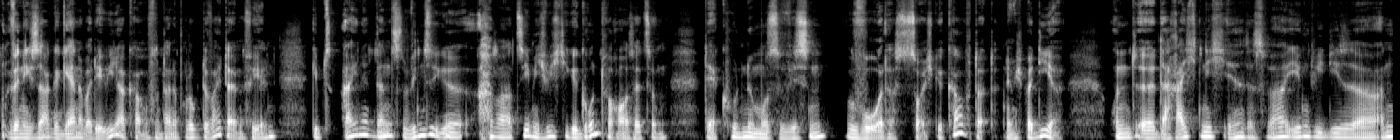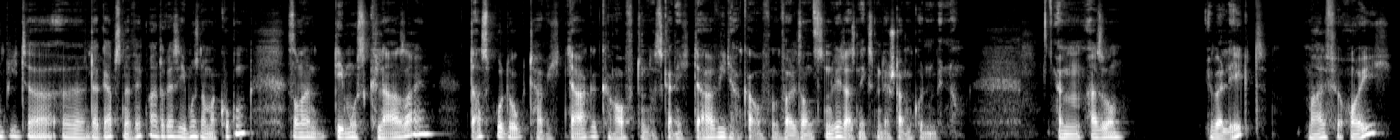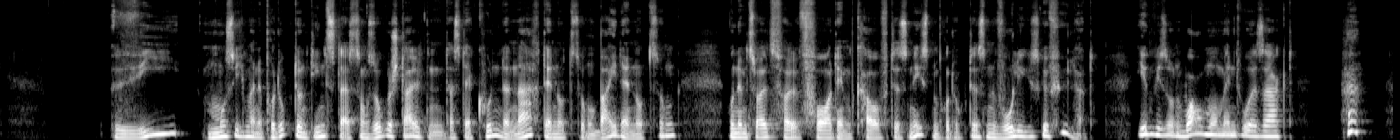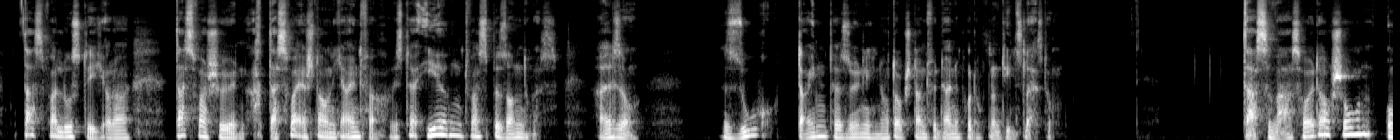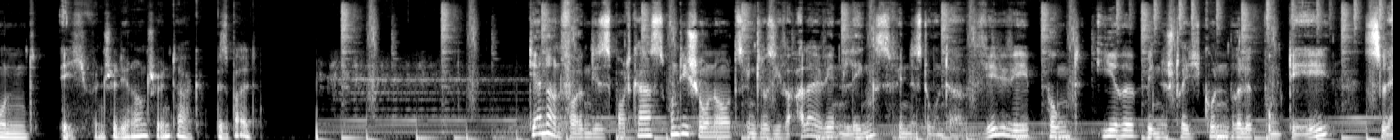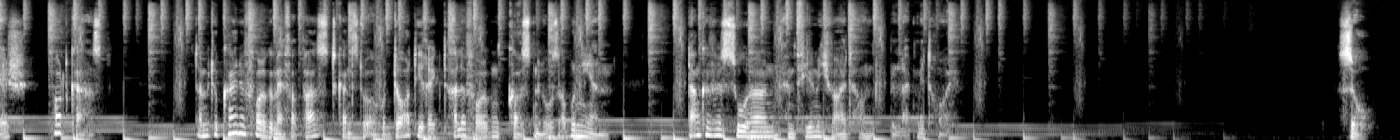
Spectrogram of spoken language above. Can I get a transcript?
Wenn ich sage, gerne bei dir wieder kaufen und deine Produkte weiterempfehlen, gibt es eine ganz winzige, aber ziemlich wichtige Grundvoraussetzung. Der Kunde muss wissen, wo er das Zeug gekauft hat, nämlich bei dir. Und äh, da reicht nicht, ja, das war irgendwie dieser Anbieter, äh, da gab es eine Webadresse, ich muss nochmal gucken, sondern dem muss klar sein, das Produkt habe ich da gekauft und das kann ich da wieder kaufen, weil sonst wäre das nichts mit der Stammkundenbindung. Ähm, also überlegt mal für euch, wie muss ich meine Produkte und Dienstleistungen so gestalten, dass der Kunde nach der Nutzung, bei der Nutzung und im Zweifelsfall vor dem Kauf des nächsten Produktes ein wohliges Gefühl hat. Irgendwie so ein Wow-Moment, wo er sagt, ha, das war lustig oder das war schön, ach, das war erstaunlich einfach. Wisst ihr, irgendwas Besonderes. Also, such deinen persönlichen Hotdog-Stand für deine Produkte und Dienstleistungen. Das war's heute auch schon und ich wünsche dir noch einen schönen Tag. Bis bald. Die anderen Folgen dieses Podcasts und die Shownotes inklusive aller erwähnten Links findest du unter www.ihre-kundenbrille.de slash podcast. Damit du keine Folge mehr verpasst, kannst du auch dort direkt alle Folgen kostenlos abonnieren. Danke fürs Zuhören, empfehle mich weiter und bleib mir treu. So,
